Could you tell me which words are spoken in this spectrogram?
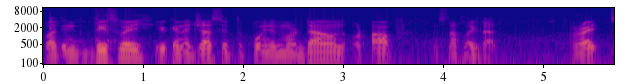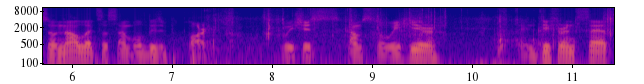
But in this way you can adjust it to point it more down or up and stuff like that. All right so now let's assemble this part which is comes over here and different set.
